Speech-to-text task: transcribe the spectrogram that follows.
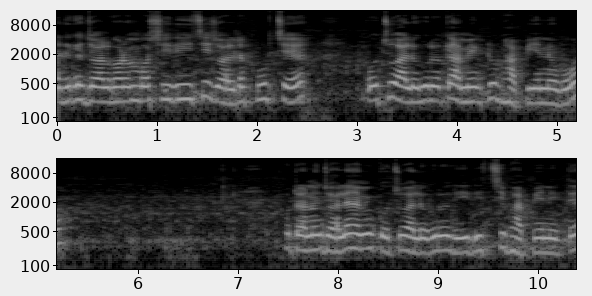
এদিকে জল গরম বসিয়ে দিয়েছি, জলটা ফুটছে। কচু আলুগুলোকে আমি একটু ভাপিয়ে নেব। ফোটানো জলে আমি কচু আলুগুলো দিয়ে দিচ্ছি ভাপিয়ে নিতে।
